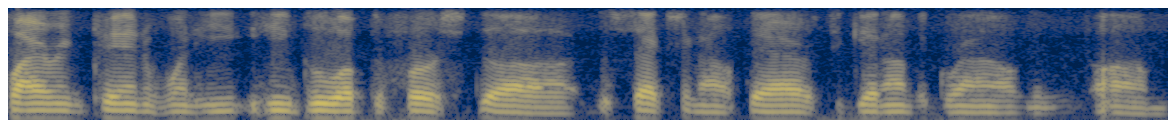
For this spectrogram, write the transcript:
firing pin of when he he blew up the first uh, the section out there to get on the ground, and um,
